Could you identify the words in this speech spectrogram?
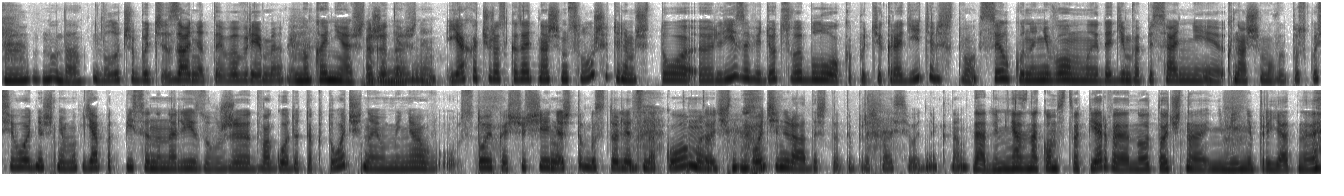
Ну да. Лучше быть занятой во время Ну, конечно, конечно. Я хочу рассказать нашим слушателям, что э, Лиза ведет свой блог о пути к родительству. Ссылку на него мы дадим в описании к нашему выпуску сегодняшнему. Я подписана на Лизу уже два года так точно, и у меня стойкое ощущение, что мы сто лет знакомы. Точно. Очень рада, что ты пришла сегодня к нам. Да, для меня знакомство первое, но точно не менее приятное.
